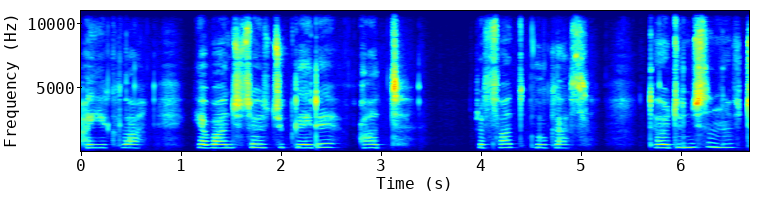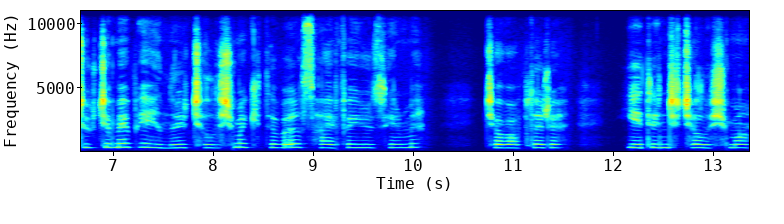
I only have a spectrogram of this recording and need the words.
ayıkla. Yabancı sözcükleri at. Rıfat Ilgaz Dördüncü sınıf Türkçe MEP yayınları çalışma kitabı sayfa 120 cevapları. Yedinci çalışma.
